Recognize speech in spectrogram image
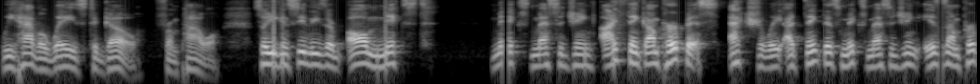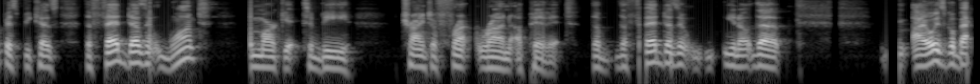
We have a ways to go from Powell. So you can see these are all mixed mixed messaging. I think on purpose. Actually, I think this mixed messaging is on purpose because the Fed doesn't want the market to be trying to front run a pivot. The the Fed doesn't, you know, the I always go back to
